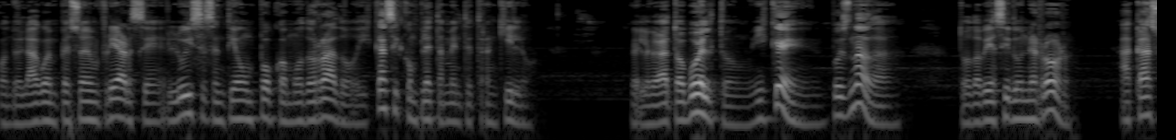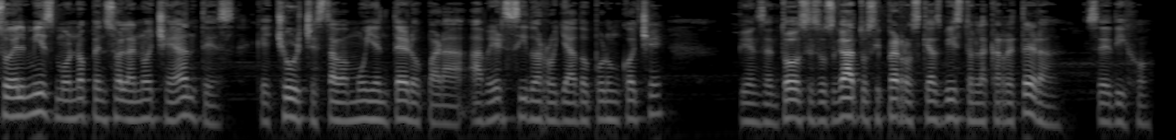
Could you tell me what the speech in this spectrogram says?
Cuando el agua empezó a enfriarse, Luis se sentía un poco amodorrado y casi completamente tranquilo. El gato ha vuelto. ¿Y qué? Pues nada. Todo había sido un error. ¿Acaso él mismo no pensó la noche antes que Church estaba muy entero para haber sido arrollado por un coche? Piensa en todos esos gatos y perros que has visto en la carretera, se dijo,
